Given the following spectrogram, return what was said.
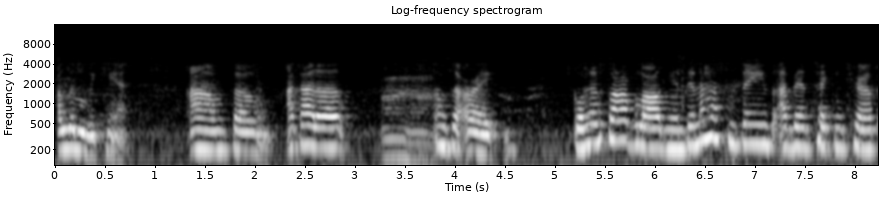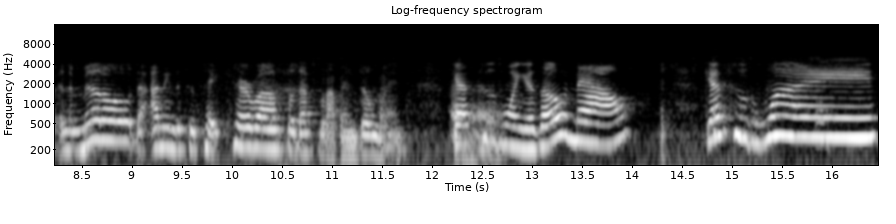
I literally can't. Um, so I got up I was like, all right, go ahead and start vlogging. Then I have some things I've been taking care of in the middle that I needed to take care of, so that's what I've been doing. Guess uh-huh. who's one years old now? Guess who's one?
